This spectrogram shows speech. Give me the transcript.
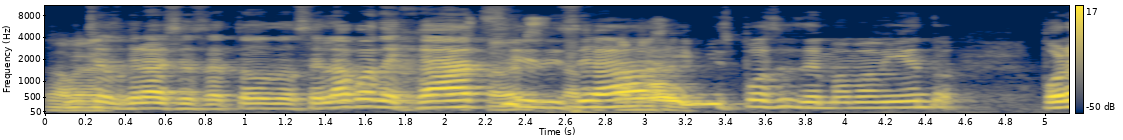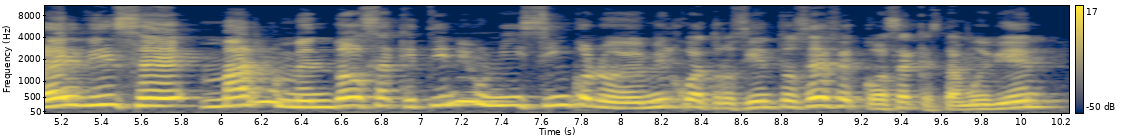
A Muchas ver. gracias a todos. El agua de Hatsi dice, a ay, mis poses de mamamiento. Por ahí dice Marlon Mendoza que tiene un i5 9400F, cosa que está muy bien.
